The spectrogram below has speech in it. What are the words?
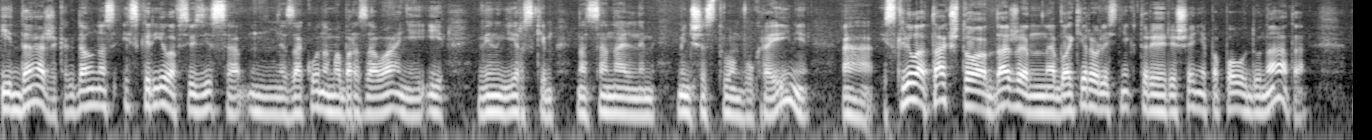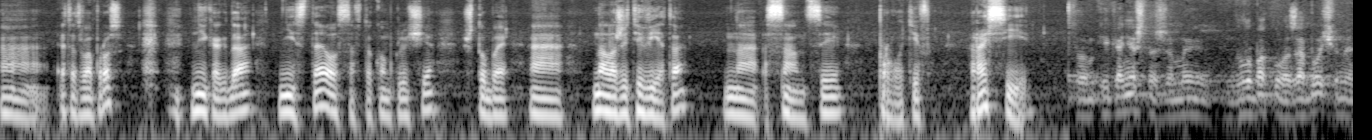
И даже когда у нас искрило в связи с законом образования и венгерским национальным меньшинством в Украине, искрило так, что даже блокировались некоторые решения по поводу НАТО. А, этот вопрос никогда не ставился в таком ключе, чтобы а, наложить вето на санкции против России. И, конечно же, мы глубоко озабочены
